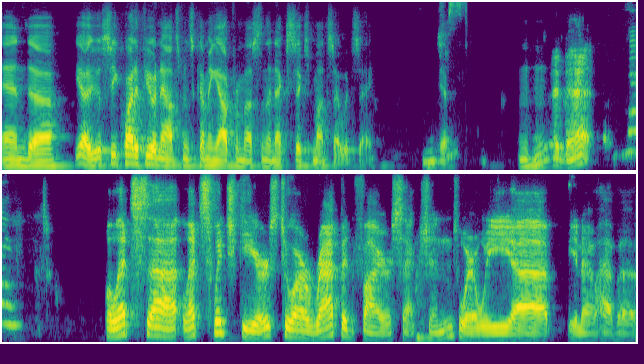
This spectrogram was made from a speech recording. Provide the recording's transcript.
And uh, yeah, you'll see quite a few announcements coming out from us in the next six months, I would say. Interesting. Mhm. I bet. Well, let's uh, let's switch gears to our rapid fire sections where we uh, you know have a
